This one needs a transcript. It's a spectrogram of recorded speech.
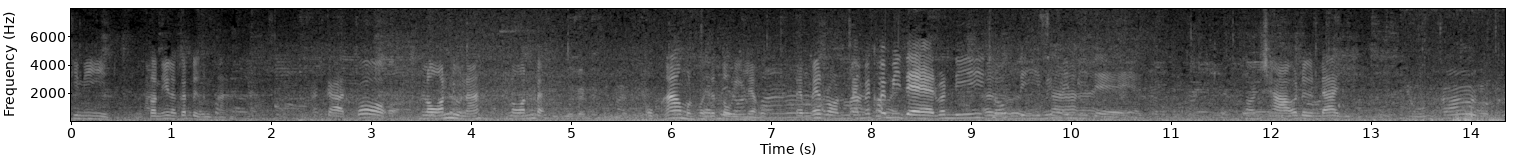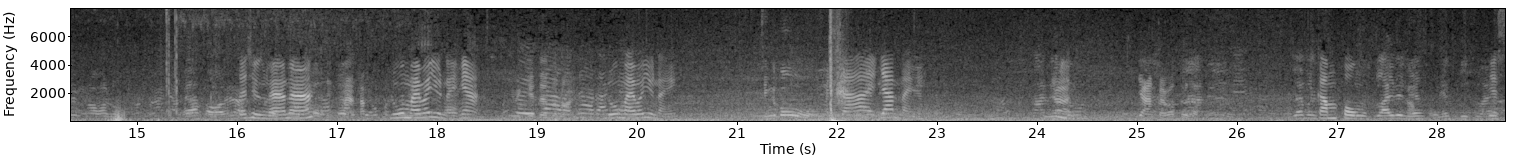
ที่นี่ ตอนนี้เราก็เดินมาากาศก็ร้อนอยู่นะ ร้อนแบบอบอ้าวเหมือนฝนจะตกอีกแล้ว แต่ไม่ร้อนมาแต่กไม่ค่อยมีแดดวันนี้เออโชคดีไม่ค่อยใช่มีแดดตอนเช้าเดินได้อยู่จะถึงแล้วนะ รู้ไหมว่าอยู่ไหนเนี่ย เลยน่ารักน่ารักรู้ไหมว่าอยู่ไหน สิงคโปร์ไม่ใช่ ย่านไหนย่านย่านแปลว่าตัวกำปง yes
